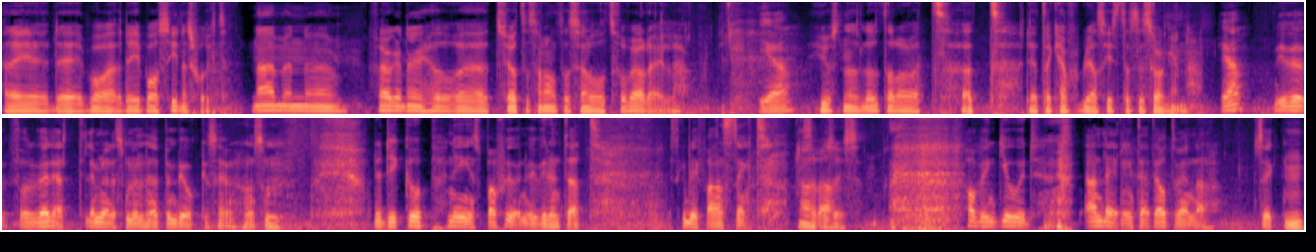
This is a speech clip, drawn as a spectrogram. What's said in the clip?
Ja, Det är, det är, bara, det är bara sinnessjukt. Nej men eh, frågan är hur eh, 2018 ser ut för vår del. ja. Just nu lutar det att, att detta kanske blir sista säsongen. Ja, vi får välja att lämna det som en öppen bok och så. Och som det dyker upp ny inspiration. Vi vill inte att det ska bli för ansträngt. Ja, Sådär. precis. Har vi en god anledning till att återvända så Mm.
